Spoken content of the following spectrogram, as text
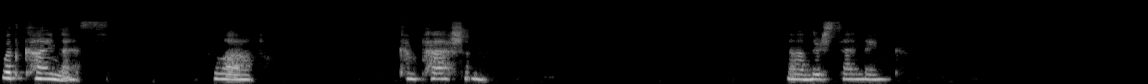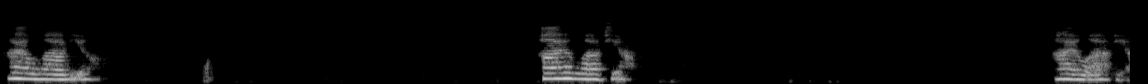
with kindness, love, compassion, and understanding. I love you. I love you. I love you.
